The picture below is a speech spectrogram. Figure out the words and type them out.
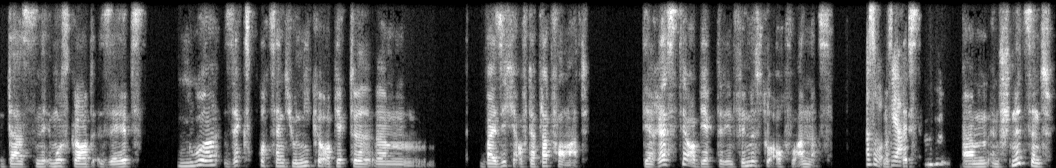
dass eine ImmoScout selbst nur 6% unique Objekte ähm, bei sich auf der Plattform hat. Der Rest der Objekte, den findest du auch woanders. Also ja. Heißt, mhm. ähm, Im Schnitt sind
